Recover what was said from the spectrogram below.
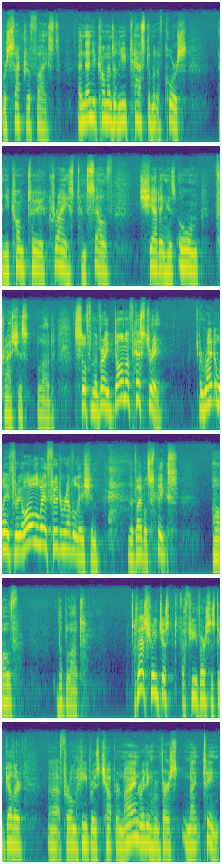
were sacrificed. And then you come into the New Testament, of course, and you come to Christ Himself shedding His own precious blood. So, from the very dawn of history, Right away through, all the way through to Revelation, the Bible speaks of the blood. Let's read just a few verses together uh, from Hebrews chapter 9, reading from verse 19.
